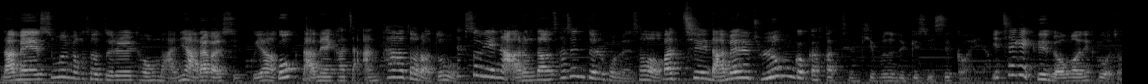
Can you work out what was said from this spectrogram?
남해의 숨은 명소들을 더욱 많이 알아갈 수 있고요. 꼭 남해에 가지 않다 하더라도 책 속에 있는 아름다운 사진들을 보면서 마치 남해를 둘러본 것 같은 기분을 느낄 수 있을 거예요. 이 책의 그 명언이 그거죠.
